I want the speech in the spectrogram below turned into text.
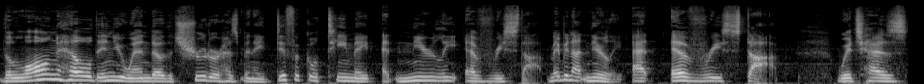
the long held innuendo that Schroeder has been a difficult teammate at nearly every stop. Maybe not nearly, at every stop, which has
